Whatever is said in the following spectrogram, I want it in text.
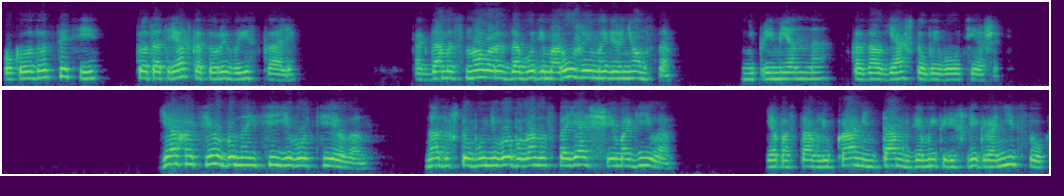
Около двадцати. Тот отряд, который вы искали. Когда мы снова раздобудем оружие, мы вернемся. Непременно, сказал я, чтобы его утешить. Я хотел бы найти его тело. Надо, чтобы у него была настоящая могила. Я поставлю камень там, где мы перешли границу,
